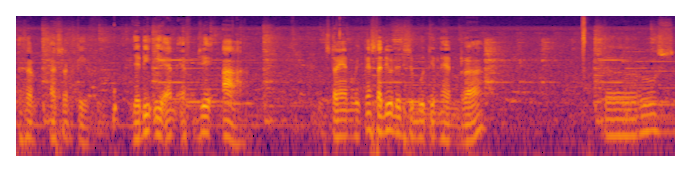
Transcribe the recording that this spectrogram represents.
aser- asertif. Jadi INFJ A. Strength and weakness tadi udah disebutin Hendra. Terus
